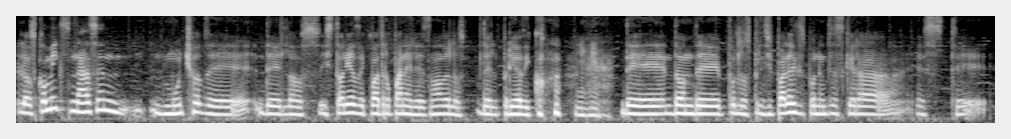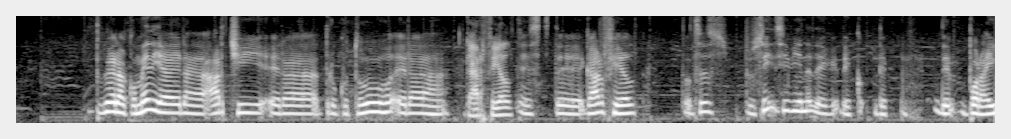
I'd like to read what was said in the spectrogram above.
Los cómics nacen mucho de, de las historias de cuatro paneles, ¿no? De los, del periódico. De donde pues los principales exponentes que era este era comedia, era Archie, era Trucutú, era Garfield. Este, Garfield. Entonces, pues sí, sí viene de, de, por ahí.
